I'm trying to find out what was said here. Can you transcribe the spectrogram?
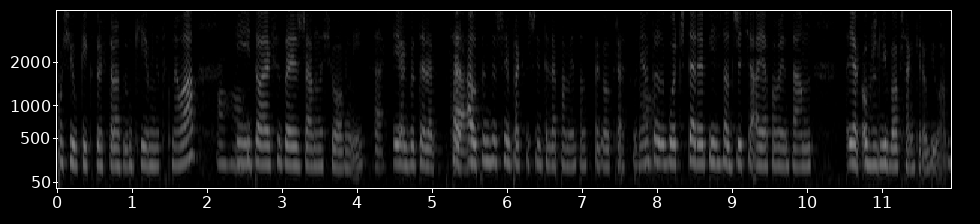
posiłki, których teraz bym kijem nie tknęła i to jak się zajeżdżałam na siłowni. Tak. I jakby tyle, tak. autentycznie, praktycznie tyle pamiętam z tego okresu, nie? No. To były 4-5 lat życia, a ja pamiętam jak obrzydliwe owsianki robiłam.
